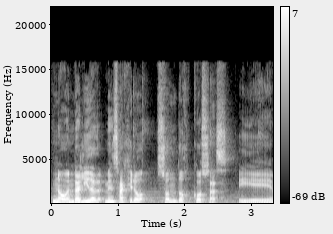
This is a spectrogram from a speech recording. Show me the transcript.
No, en realidad, mensajero, son dos cosas. Eh,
